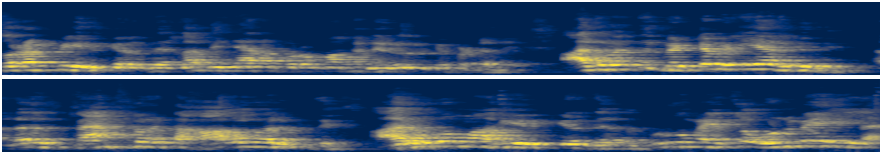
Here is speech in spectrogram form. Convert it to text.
சுரப்பி இருக்கிறது எல்லாம் விஞ்ஞானபூர்வமாக நிரூபிக்கப்பட்டது. அது வந்து வெட்ட வெளியா இருக்குது. அதாவது டிரான்ஸ்பரண்ட் ஆலோவா இருக்குது. அருவமாக இருக்கிறது. அந்த புருவ மையத்துல ஒண்ணுமே இல்லை.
